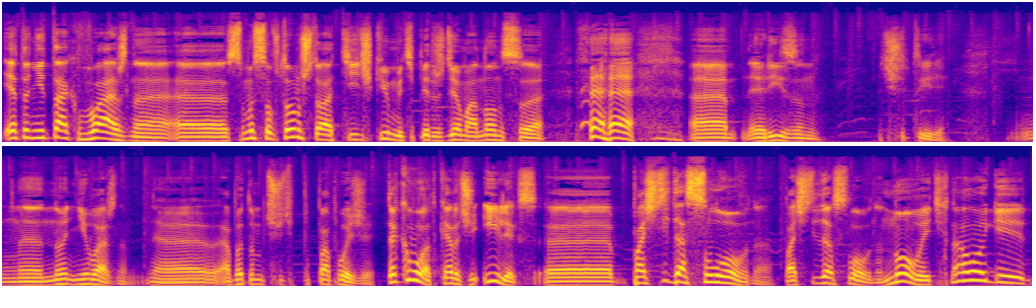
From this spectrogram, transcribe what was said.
это не так важно. Э, смысл в том, что от THQ мы теперь ждем анонса э, Reason 4. Э, Но неважно. Э, об этом чуть попозже. Так вот, короче, Иликс. э, почти дословно. Почти дословно. Новые технологии,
